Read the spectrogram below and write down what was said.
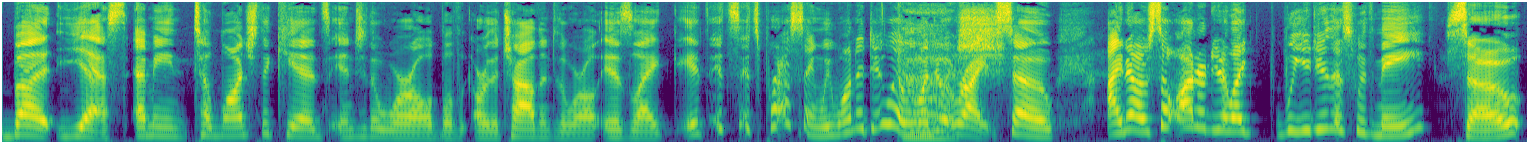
but yes, I mean to launch the kids into the world or the child into the world is like it, it's it's pressing. We want to do it. We want to do it right. So I know I'm so honored. You're like, will you do this with me? So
